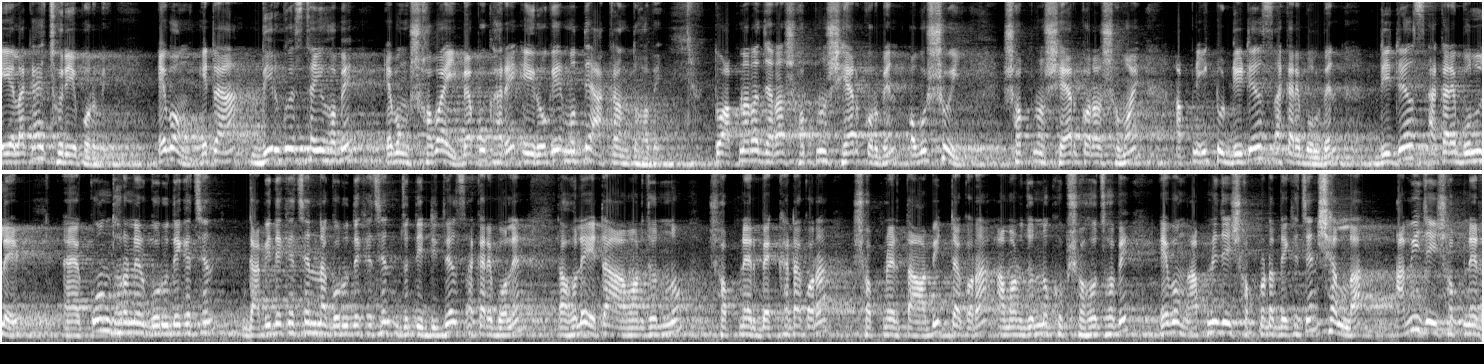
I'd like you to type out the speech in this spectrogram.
এই এলাকায় ছড়িয়ে পড়বে। এবং এটা দীর্ঘস্থায়ী হবে এবং সবাই ব্যাপক হারে এই রোগের মধ্যে আক্রান্ত হবে। তো আপনারা যারা স্বপ্ন শেয়ার করবেন, অবশ্যই স্বপ্ন শেয়ার করার সময় আপনি একটু ডিটেলস আকারে বলবেন। ডিটেলস আকারে বললে কোন ধরনের গরু দেখেছেন? গাবি দেখেছেন না গরু দেখেছেন যদি ডিটেলস আকারে বলেন, তাহলে এটা আমার জন্য স্বপ্নের ব্যাখ্যাটা করা, স্বপ্নের তাবিরটা করা আমার জন্য খুব সহজ হবে। এবং আপনি যেই স্বপ্নটা দেখেছেন ইনশাল্লাহ আমি যেই স্বপ্নের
